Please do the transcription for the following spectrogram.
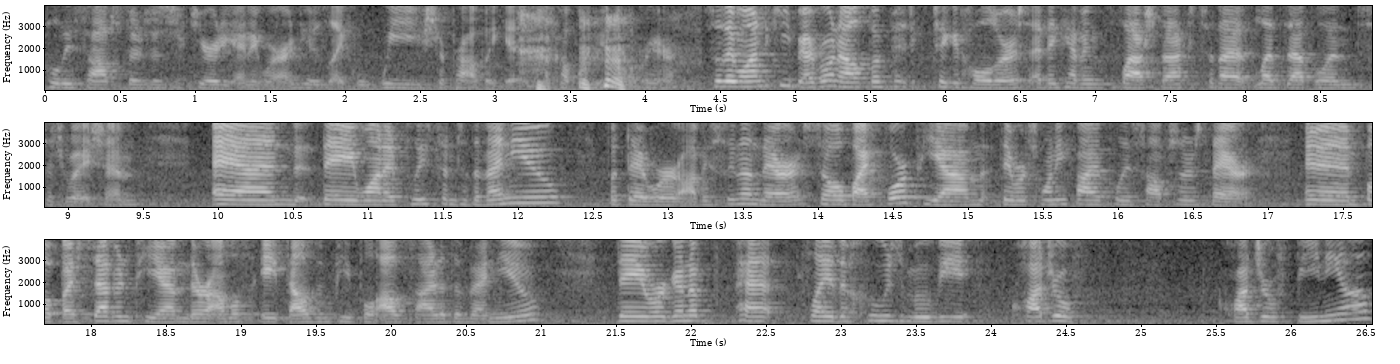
police officers or security anywhere and he was like we should probably get a couple people over here. So they wanted to keep everyone out but p- ticket holders i think having flashbacks to that led zeppelin situation. And they wanted police into the venue but there were obviously none there. So by 4 p.m there were 25 police officers there. And but by 7 p.m there were almost 8000 people outside of the venue they were gonna pe- play the who's movie quadro Quadrophenia,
